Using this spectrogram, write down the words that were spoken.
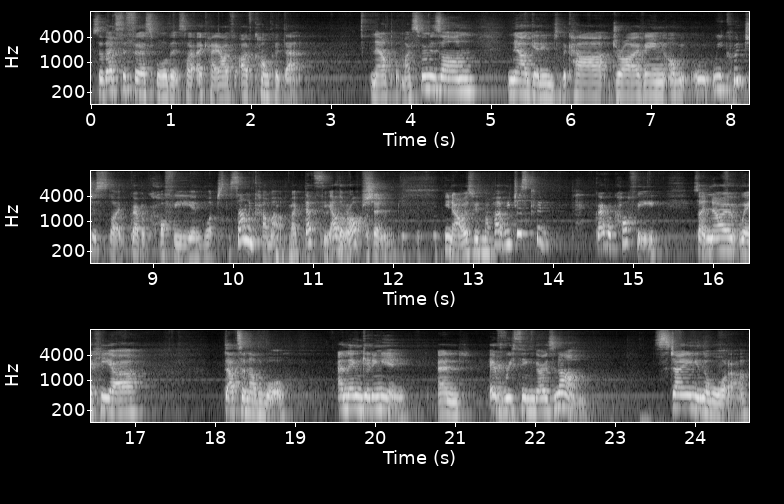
So that's the first wall. That's like, okay, I've I've conquered that. Now put my swimmers on. Now get into the car driving. Or we, we could just like grab a coffee and watch the sun come up. Like that's the other option. You know i was with my partner. We just could grab a coffee. It's like no we're here. That's another wall. And then getting in and everything goes numb. Staying in the water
